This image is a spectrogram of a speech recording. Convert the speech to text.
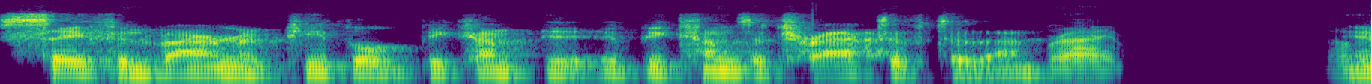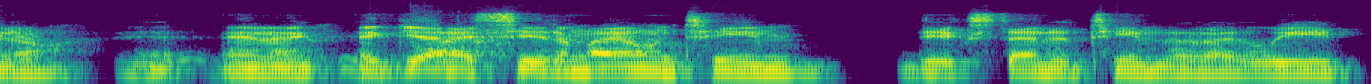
safe environment, people become it becomes attractive to them. Right. Okay. You know, and I, again, I see it in my own team, the extended team that I lead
